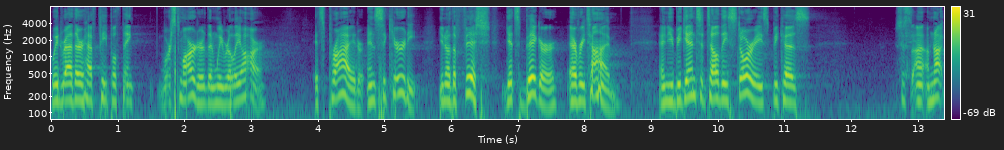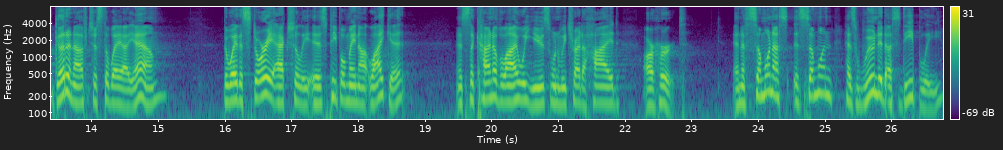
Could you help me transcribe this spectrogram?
We'd rather have people think we're smarter than we really are. It's pride or insecurity. You know, the fish gets bigger every time. And you begin to tell these stories because it's just I'm not good enough just the way I am. The way the story actually is, people may not like it. It's the kind of lie we use when we try to hide our hurt. And if someone, else, if someone has wounded us deeply,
